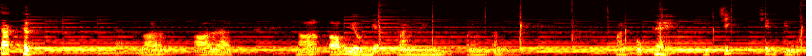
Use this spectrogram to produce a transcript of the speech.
xác thực. Nó nó là nó có biểu hiện bằng hình bằng bằng bằng cụ thể trích trên cái mẫu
